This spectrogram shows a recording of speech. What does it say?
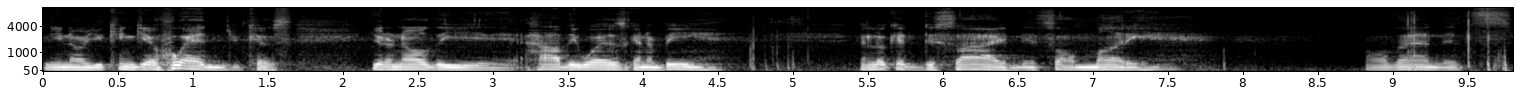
you know you can get wet because you don't know the how the weather is gonna be. And look at the side; it's all muddy. All that it's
